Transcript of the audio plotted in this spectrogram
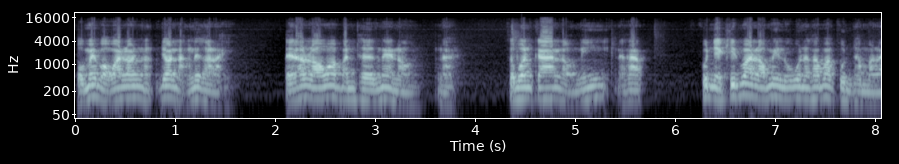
ผมไม่บอกว่าย้อนหลังเรื่องอะไร แต่รับรองว่าบันเทิงแน่นอนนะกระบวนการเหล่านี้นะครับ คุณอย่าคิดว่าเราไม่รู้นะครับ ว่าคุณทำอะไร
